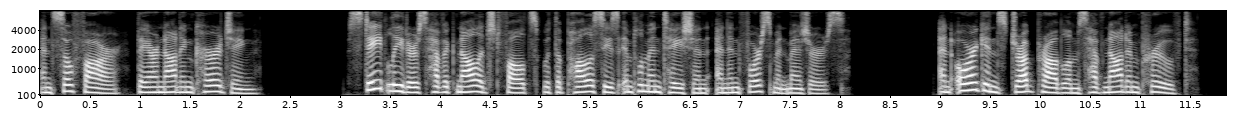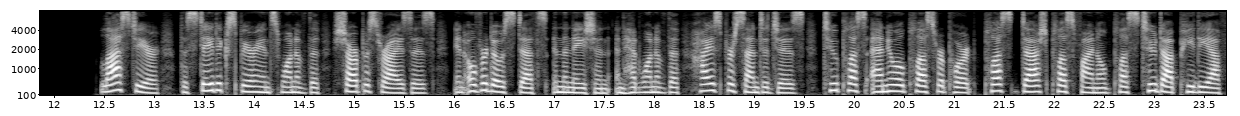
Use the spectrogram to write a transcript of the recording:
and so far, they are not encouraging. State leaders have acknowledged faults with the policy's implementation and enforcement measures. And Oregon's drug problems have not improved. Last year, the state experienced one of the sharpest rises in overdose deaths in the nation and had one of the highest percentages 2 plus annual plus report plus dash plus final plus 2 dot pdf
